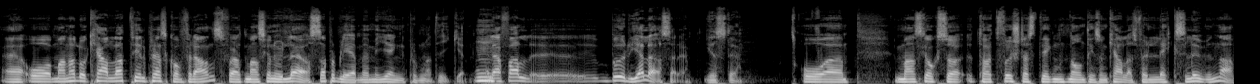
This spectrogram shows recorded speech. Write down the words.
Eh, och man har då kallat till presskonferens för att man ska nu lösa problemen med gängproblematiken. Mm. Eller i alla fall eh, börja lösa det. Just det. Och eh, man ska också ta ett första steg mot någonting som kallas för Lex Luna.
